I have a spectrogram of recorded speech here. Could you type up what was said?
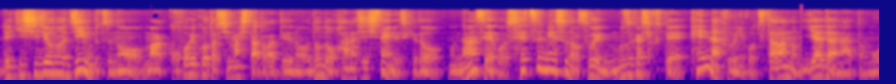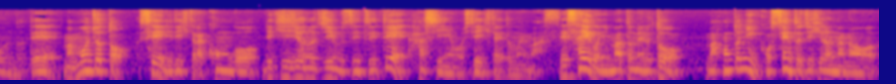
歴史上の人物の、まあ、こういうことしましたとかっていうのをどんどんお話ししたいんですけど、もうなんせこう説明するのがすごい難しくて、変な風にこう伝わるの嫌だなと思うので、まあ、もうちょっと整理できたら今後、歴史上の人物について発信をしていきたいと思います。で、最後にまとめると、まあ、本当にこう、千と千尋なの、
